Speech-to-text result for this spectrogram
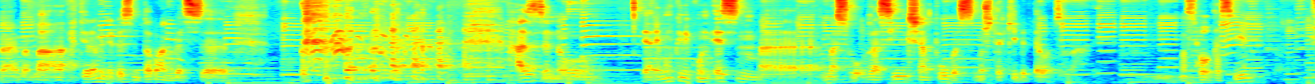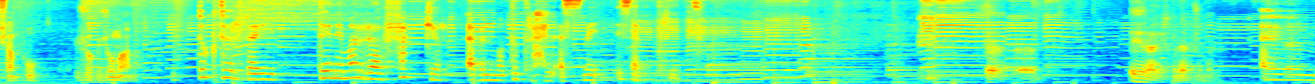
مع مع, احترامي للاسم طبعا بس آه، حاسس إنه يعني ممكن يكون اسم آه، مسحوق غسيل شامبو بس مش تركيبة دواء بصراحة. مسحوق غسيل شامبو جو- جمانة. دكتور فريد تاني مرة فكر قبل ما تطرح الأسماء إذا بتريد. آه، إيه رأيك مدام جمانة؟ أم،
